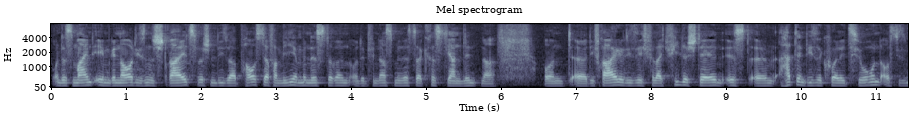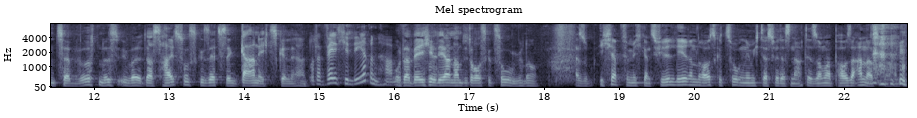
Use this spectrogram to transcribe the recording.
Und es meint eben genau diesen Streit zwischen Lisa Paus, der Familienministerin, und dem Finanzminister Christian Lindner. Und äh, die Frage, die sich vielleicht viele stellen, ist, ähm, hat denn diese Koalition aus diesem Zerwürfnis über das Heizungsgesetz denn gar nichts gelernt? Oder welche Lehren haben Oder welche Lehren haben Sie daraus gezogen, genau? Also ich habe für mich ganz viele Lehren daraus gezogen, nämlich, dass wir das nach der Sommerpause anders machen.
